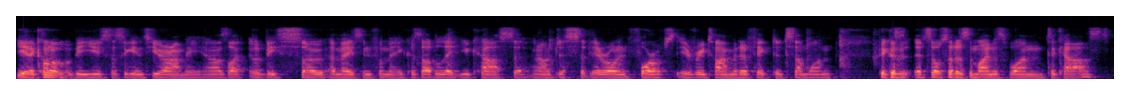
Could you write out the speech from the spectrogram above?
"Yeah, the Comet would be useless against your army." And I was like, "It would be so amazing for me because I'd let you cast it, and I'd just sit there rolling four ups every time it affected someone, because it's also does a minus one to cast,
